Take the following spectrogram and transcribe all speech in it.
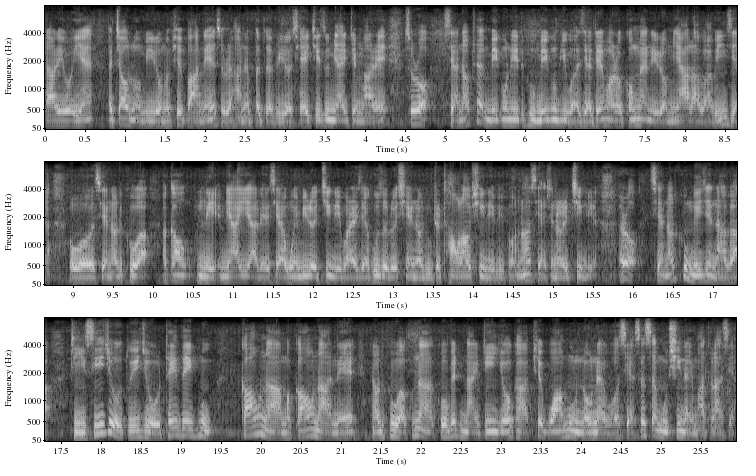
ဒါတွေကိုအရန်အကြောက်လွန်ပြီးတော့မဖြစ်ပါနဲ့ဆိုတဲ့ဟာနဲ့ပတ်သက်ပြီးတော့ဆရာကြီးကျေးဇူးများကြီးတင်ပါတယ်ဆိုတော့ဆရာနောက်ထပ်မေကွန်လေးတစ်ခုမေကွန်ပြုပါဆရာတဲမှာတော့ comment တွေတော့များလာပါပြီဆရာဟိုဆရာနောက်တစ်ခုကအကောင့်နေအများကြီးရတယ်ဆရာဝင်ပြီးတော့ကြည့်နေပါတယ်ဆရာအခုဆိုလို့ရှိရင်တော့လူတစ်ထောင်လောက်ရှိနေပြီပေါ့နော်ဆရာကျွန်တော်တို့ကြည့်နေတာအဲ့တော့ဆရာနောက်တစ်ခုမေးချင်တာကဒီစီးကြိုသွေးကြိုထိမ့်သိမ့်မှုကောင်းတာမကောင်းတာနဲ့နောက်တစ်ခုကခုန COVID-19 ယောဂဖြစ်ပွားမှုနှုန်းနဲ့ရောဆရာဆက်ဆက်မှုရှိနိုင်ပါသလားဆရာ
